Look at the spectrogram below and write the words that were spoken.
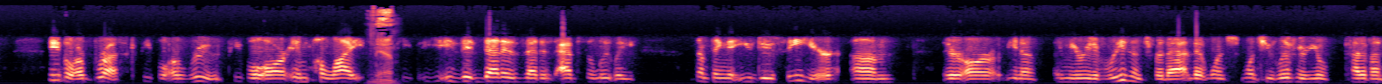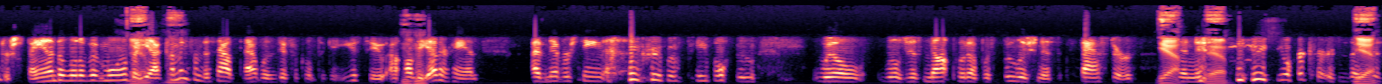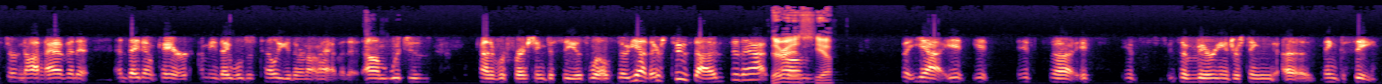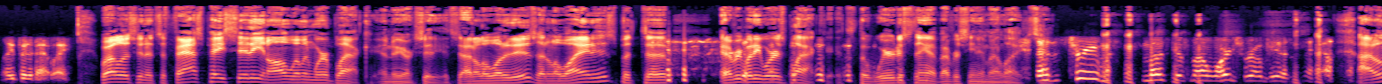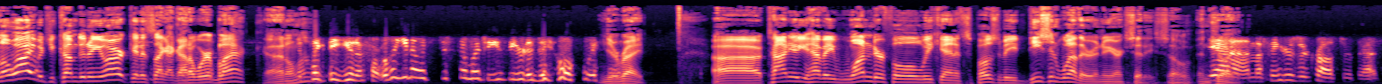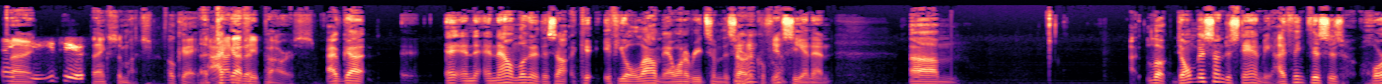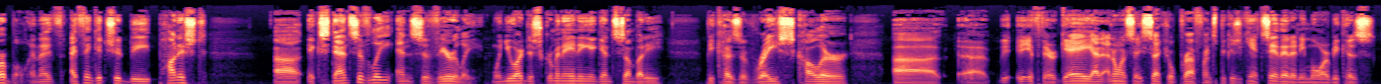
people are brusque, people are rude, people are impolite. Yeah. People, that is that is absolutely something that you do see here. Um, there are you know a myriad of reasons for that. That once once you live here, you'll kind of understand a little bit more. But Yeah, yeah, coming from the south, that was difficult to get used to. Uh On the other hand, I've never seen a group of people who will will just not put up with foolishness faster Yeah, than yeah. New Yorkers. They Yeah. just are not having it, and they don't care. I mean, they will just tell you they're not having it, um, which is kind of refreshing to see as well. So yeah, there's two sides to that. There um, is, yeah. But yeah, it it it's uh, it's it's it's a very interesting uh, thing to see. Let me put it that way. Well, listen, it's a fast-paced city, and all women wear black in New York City. It's I don't know what it is, I don't know why it is, but uh, everybody wears black. It's the weirdest thing I've ever seen in my life. So, That's true. Most of my wardrobe is now. I don't know why, but you come to New York, and it's like I got to wear black. I don't know. It's like the uniform. Well, you know, it's just so much easier to deal with. You're right. Uh, Tanya, you have a wonderful weekend. It's supposed to be decent weather in New York City, so enjoy. Yeah, it. my fingers are crossed with that. Thank All right. you. You too. Thanks so much. Okay, Uh, I Tanya got J. it. Powers. I've got, and and now I'm looking at this. uh, If you'll allow me, I want to read some of this article from CNN. Um, look, don't misunderstand me. I think this is horrible, and I I think it should be punished uh, extensively and severely when you are discriminating against somebody because of race, color. Uh, uh, if they're gay, I I don't want to say sexual preference because you can't say that anymore because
